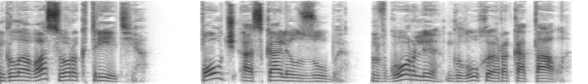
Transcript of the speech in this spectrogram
Глава 43. Полч оскалил зубы. В горле глухо рокотало.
